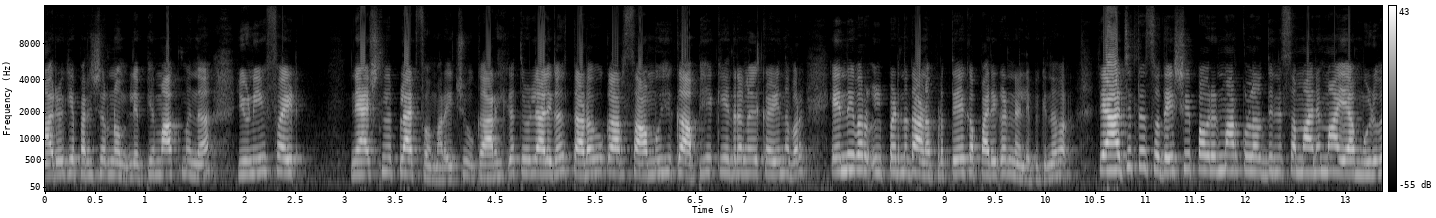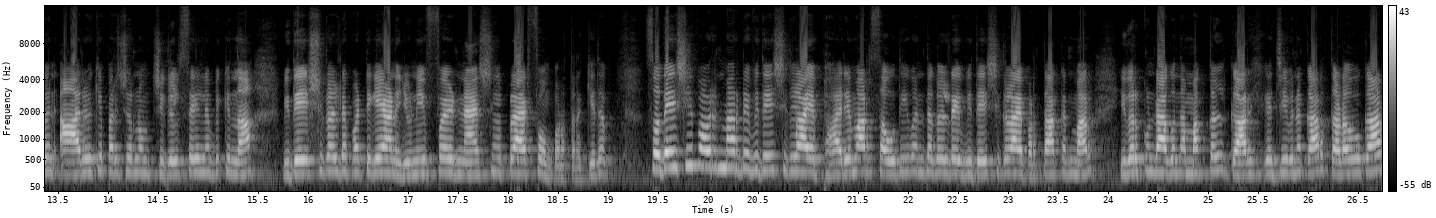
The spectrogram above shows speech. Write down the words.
ആരോഗ്യ പരിചരണവും ലഭ്യമാക്കുമെന്ന് യൂണിഫൈഡ് നാഷണൽ പ്ലാറ്റ്ഫോം അറിയിച്ചു. ഗാർഹിക തൊഴിലാളികൾ തടവുകാർ സാമൂഹിക അഭയ കേന്ദ്രങ്ങളിൽ കഴിയുന്നവർ എന്നിവർ ഉൾപ്പെടുന്നതാണ് പ്രത്യേക പരിഗണന ലഭിക്കുന്നവർ. രാജ്യത്ത് സ്വദേശി പൗരന്മാർക്കുള്ളതിന് സമാനമായ മുഴുവൻ ആരോഗ്യ പരിചരണവും ചികിത്സയും ലഭിക്കുന്ന വിദേശികളുടെ പട്ടികയാണ് യൂണിഫൈഡ് നാഷണൽ പ്ലാറ്റ്ഫോം പുറത്തിറക്കിയത്. സ്വദേശി പൗരന്മാരുടെ വിദേശികളായ ഭാര്യമാർ സൗദി വനിതകളുടെ വിദേശികളായ ഭർത്താക്കന്മാർ ഇവർക്കുണ്ടാകുന്ന മക്കൾ ഗാർഹിക ജീവനക്കാർ തടവുകാർ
